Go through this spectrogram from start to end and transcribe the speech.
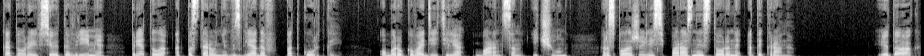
которые все это время прятала от посторонних взглядов под курткой. Оба руководителя, Барнсон и Чон, расположились по разные стороны от экрана. «Итак,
